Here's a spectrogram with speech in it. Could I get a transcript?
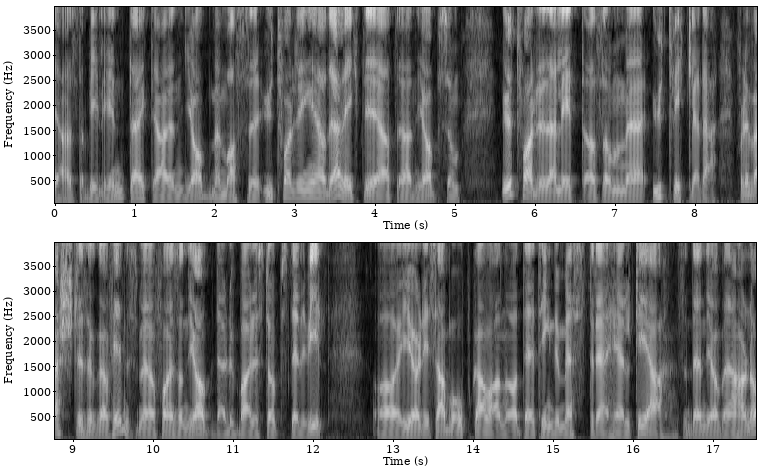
jeg har stabil inntekt, jeg har en jobb med masse utfordringer, og det er viktig at du har en jobb som utfordrer deg litt, og som uh, utvikler deg. For det verste som kan finnes med å få en sånn jobb der du bare står på stedet hvil og gjør de samme oppgavene, og det er ting du mestrer hele tida. Så den jobben jeg har nå,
